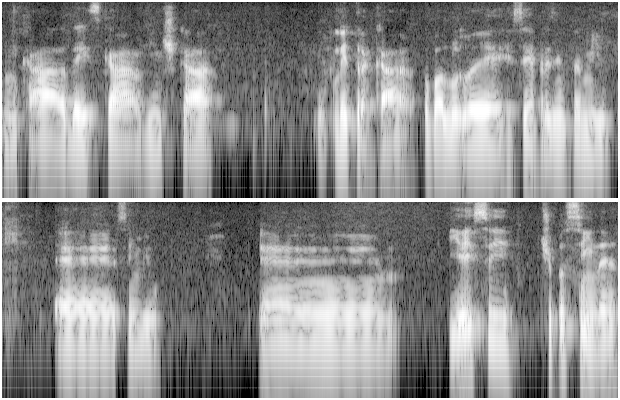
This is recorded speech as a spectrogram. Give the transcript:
1k, 10k, 20k. Letra K, o valor é, se representa mil. É, 100 mil. É, e é isso aí. Tipo assim, né?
